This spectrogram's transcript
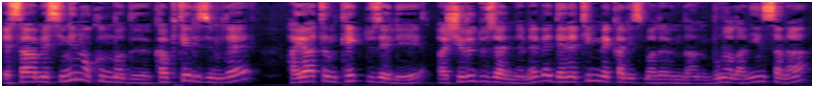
esamesinin okunmadığı kapitalizmde hayatın tek düzeliği, aşırı düzenleme ve denetim mekanizmalarından bunalan insana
